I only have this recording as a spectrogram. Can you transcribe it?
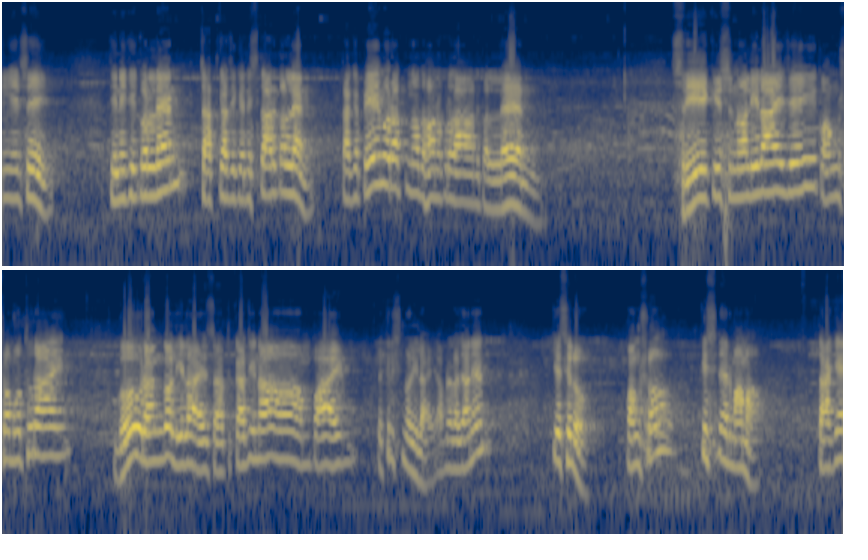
নিয়েছে তিনি কি করলেন? চাঁদ কাজীকে নিস্তার করলেন, তাকে প্রেমরত্ন ধন প্রদান করলেন। শ্রীকৃষ্ণ লীলায় যেই কংস মথুরায় গৌরাঙ্গ লীলায় চাঁদ কাজী নাম পায় কৃষ্ণ লীলায়। আপনারা জানেন কে ছিল? কংস কৃষ্ণের মামা। তাকে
